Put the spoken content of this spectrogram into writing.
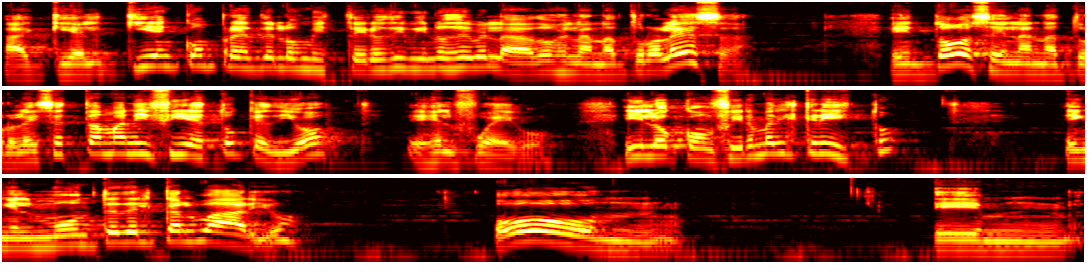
Aquel quien comprende los misterios divinos develados en la naturaleza. Entonces en la naturaleza está manifiesto que Dios es el fuego. Y lo confirma el Cristo en el monte del Calvario o mm, em,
